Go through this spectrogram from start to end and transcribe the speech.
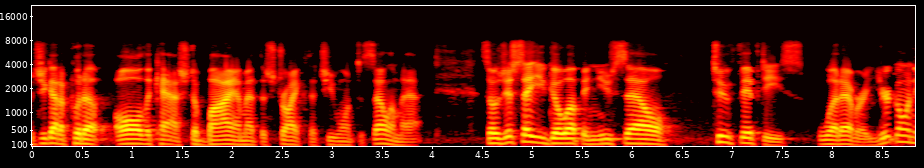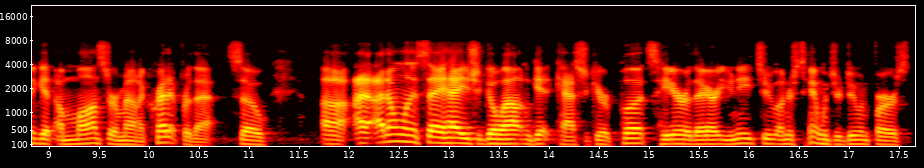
but you got to put up all the cash to buy them at the strike that you want to sell them at. So just say you go up and you sell 250s, whatever, you're going to get a monster amount of credit for that. So uh, I, I don't want to say, hey, you should go out and get cash secured puts here or there. You need to understand what you're doing first.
